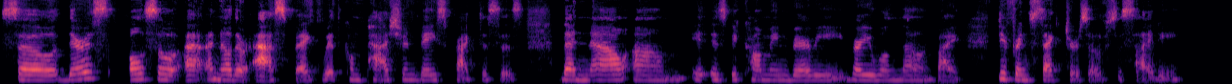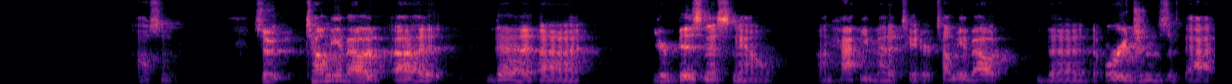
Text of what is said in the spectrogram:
So there's also a, another aspect with compassion based practices that now um, is becoming very, very well known by different sectors of society. Awesome. So tell me about uh, the uh, your business now. I'm Happy Meditator. Tell me about the the origins of that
